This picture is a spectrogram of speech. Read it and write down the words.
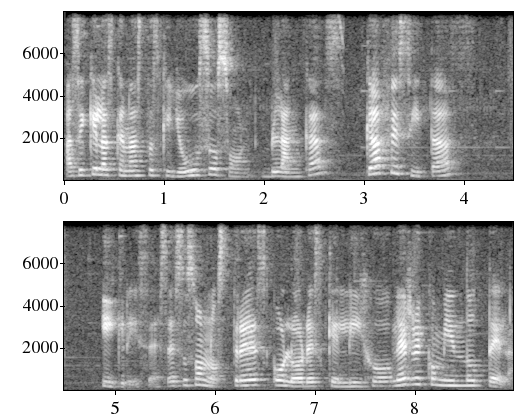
Así que las canastas que yo uso son blancas, cafecitas y grises. Esos son los tres colores que elijo. Les recomiendo tela,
